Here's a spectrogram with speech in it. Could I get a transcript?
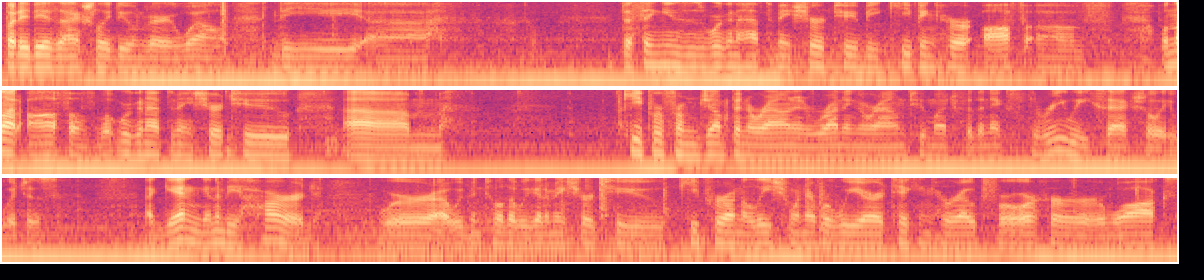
but it is actually doing very well. The uh, the thing is, is we're gonna have to make sure to be keeping her off of, well, not off of, but we're gonna have to make sure to um, keep her from jumping around and running around too much for the next three weeks, actually, which is again gonna be hard. We're uh, we've been told that we got to make sure to keep her on a leash whenever we are taking her out for her walks,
